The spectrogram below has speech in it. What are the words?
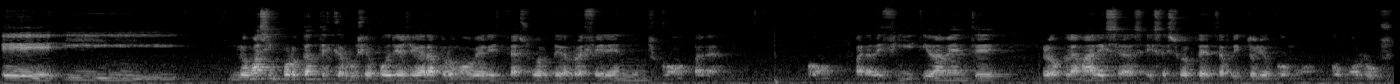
Eh, y lo más importante es que Rusia podría llegar a promover esta suerte de referéndums como para, para definitivamente proclamar esas, esa suerte de territorio como, como ruso.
